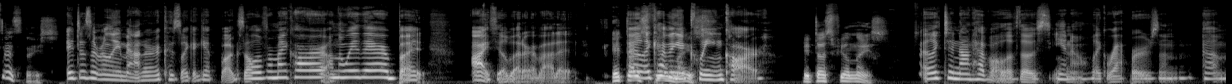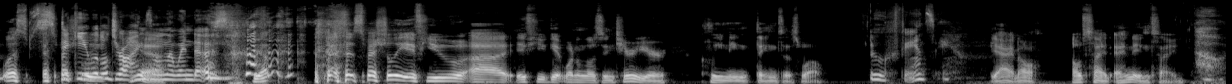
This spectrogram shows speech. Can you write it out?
that's nice. It doesn't really matter because like I get bugs all over my car on the way there, but I feel better about it. It does. I like having a clean car. It does feel nice. I like to not have all of those, you know, like wrappers and um, Well, sticky little drawings yeah. on the windows. Yep. Especially if you uh, if you get one of those interior cleaning things as well. Ooh, fancy. Yeah, I know. Outside and inside. Oh,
